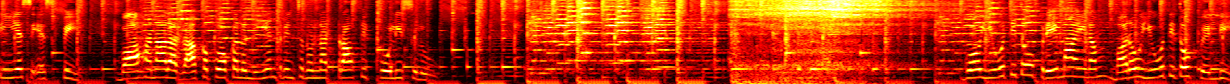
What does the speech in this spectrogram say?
టీఎస్ఎస్పీ వాహనాల రాకపోకలు నియంత్రించనున్న ట్రాఫిక్ పోలీసులు. ఓ యువతితో ప్రేమాయణం మరో యువతితో పెళ్ళి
